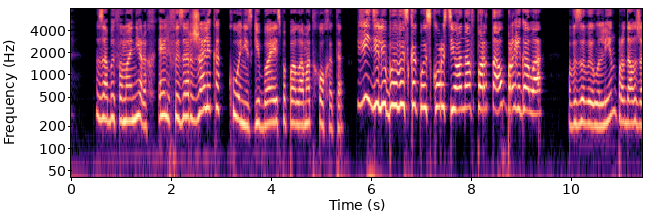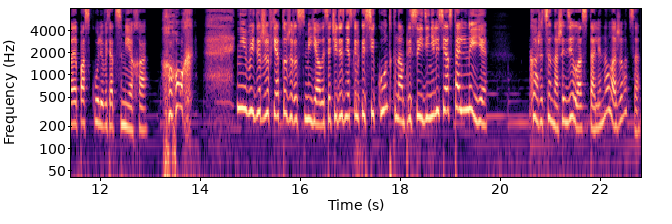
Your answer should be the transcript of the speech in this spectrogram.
Забыв о манерах, эльфы заржали, как кони, сгибаясь пополам от хохота. «Видели бы вы, с какой скоростью она в портал прыгала!» Взвыл Лин, продолжая поскуливать от смеха. «Ох!» Не выдержав, я тоже рассмеялась, а через несколько секунд к нам присоединились и остальные. Кажется, наши дела стали налаживаться.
